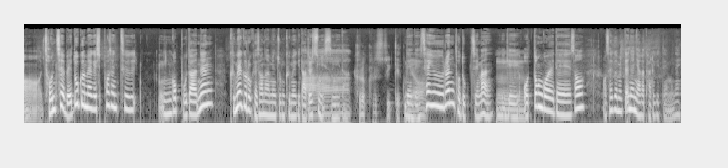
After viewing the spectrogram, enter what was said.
어, 전체 매도 금액의 10%인 것보다는 금액으로 계산하면 좀 금액이 낮을 수는 아, 있습니다. 그럴, 그럴 수도 있겠군요. 네네 세율은 더 높지만 이게 음. 어떤 거에 대해서 어, 세금을 떼느냐가 다르기 때문에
